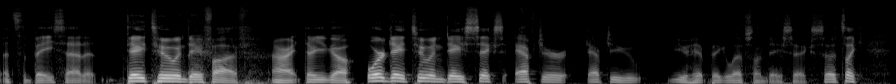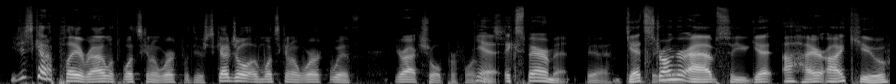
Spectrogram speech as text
That's the base at it. day two and day five, All right, there you go. or day two and day six after after you you hit big lifts on day six. So it's like you just got to play around with what's going to work with your schedule and what's going to work with your actual performance. Yeah, experiment. yeah. Get stronger abs so you get a higher IQ,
